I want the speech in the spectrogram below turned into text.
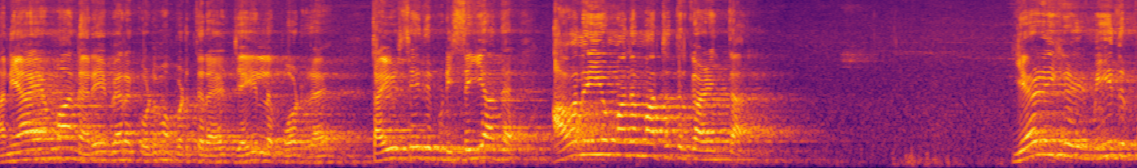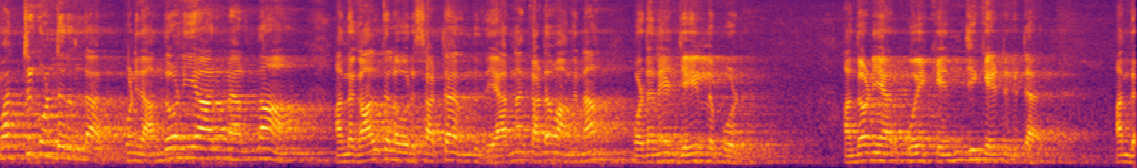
அநியாயமாக நிறைய பேரை கொடுமைப்படுத்துகிற ஜெயிலில் போடுற தயவு செய்து இப்படி செய்யாத அவனையும் மனமாற்றத்திற்கு அழைத்தார். ஏழைகள் மீது பற்று கொண்டிருந்தார். புனித அந்தோணியார் மேல்தான் அந்த காலத்தில் ஒரு சட்டம் இருந்தது. யாருன்னா கடன் வாங்கினா உடனே ஜெயிலில் போடு. அந்தோணியார் போய் கெஞ்சி கேட்டுக்கிட்டார். அந்த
